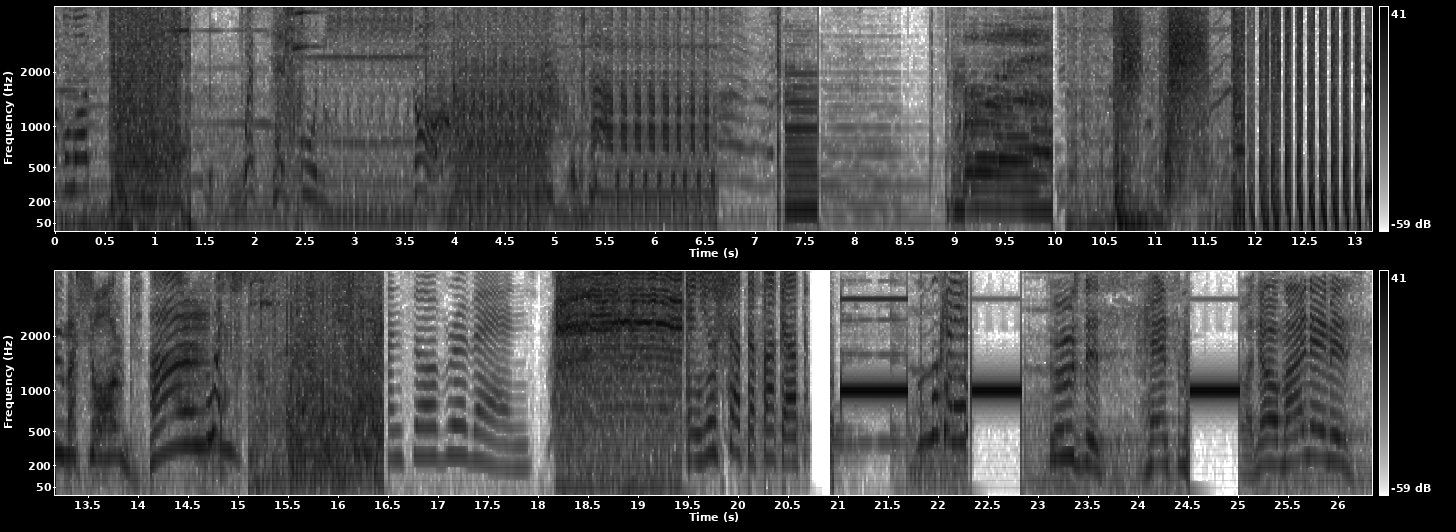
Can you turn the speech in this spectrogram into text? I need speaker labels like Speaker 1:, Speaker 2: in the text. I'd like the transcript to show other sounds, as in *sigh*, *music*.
Speaker 1: Think fast, Chuckle Nuts!
Speaker 2: West Head und Shaw.
Speaker 1: Stop!
Speaker 3: Do my sword and
Speaker 4: Sense of revenge.
Speaker 5: Can you shut the fuck up?
Speaker 6: Look at it!
Speaker 7: Who's this handsome *laughs* No, my name is.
